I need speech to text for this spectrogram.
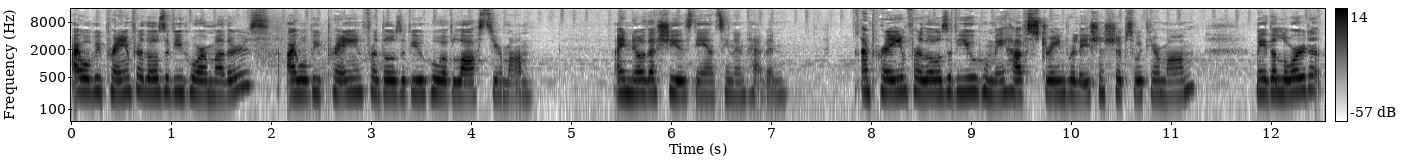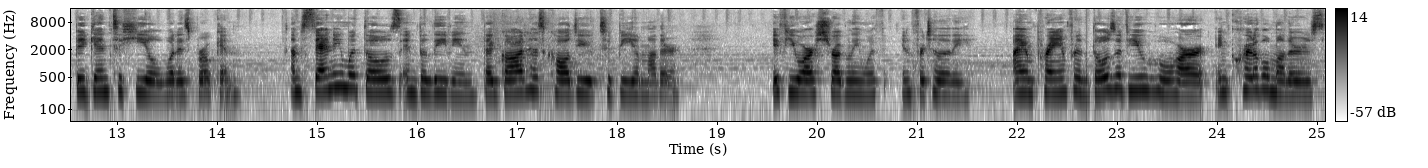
I will be praying for those of you who are mothers. I will be praying for those of you who have lost your mom. I know that she is dancing in heaven. I'm praying for those of you who may have strained relationships with your mom. May the Lord begin to heal what is broken. I'm standing with those in believing that God has called you to be a mother if you are struggling with infertility. I am praying for those of you who are incredible mothers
